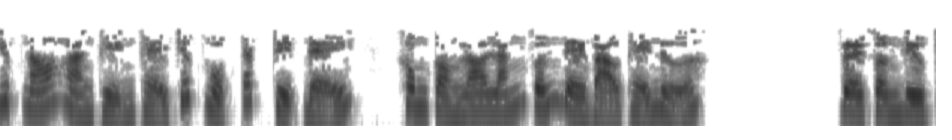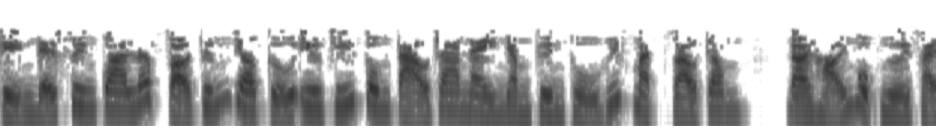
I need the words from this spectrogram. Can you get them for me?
giúp nó hoàn thiện thể chất một cách triệt để, không còn lo lắng vấn đề bạo thể nữa. Về phần điều kiện để xuyên qua lớp vỏ trứng do cửu yêu chí tôn tạo ra này nhằm truyền thụ huyết mạch vào trong, đòi hỏi một người phải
